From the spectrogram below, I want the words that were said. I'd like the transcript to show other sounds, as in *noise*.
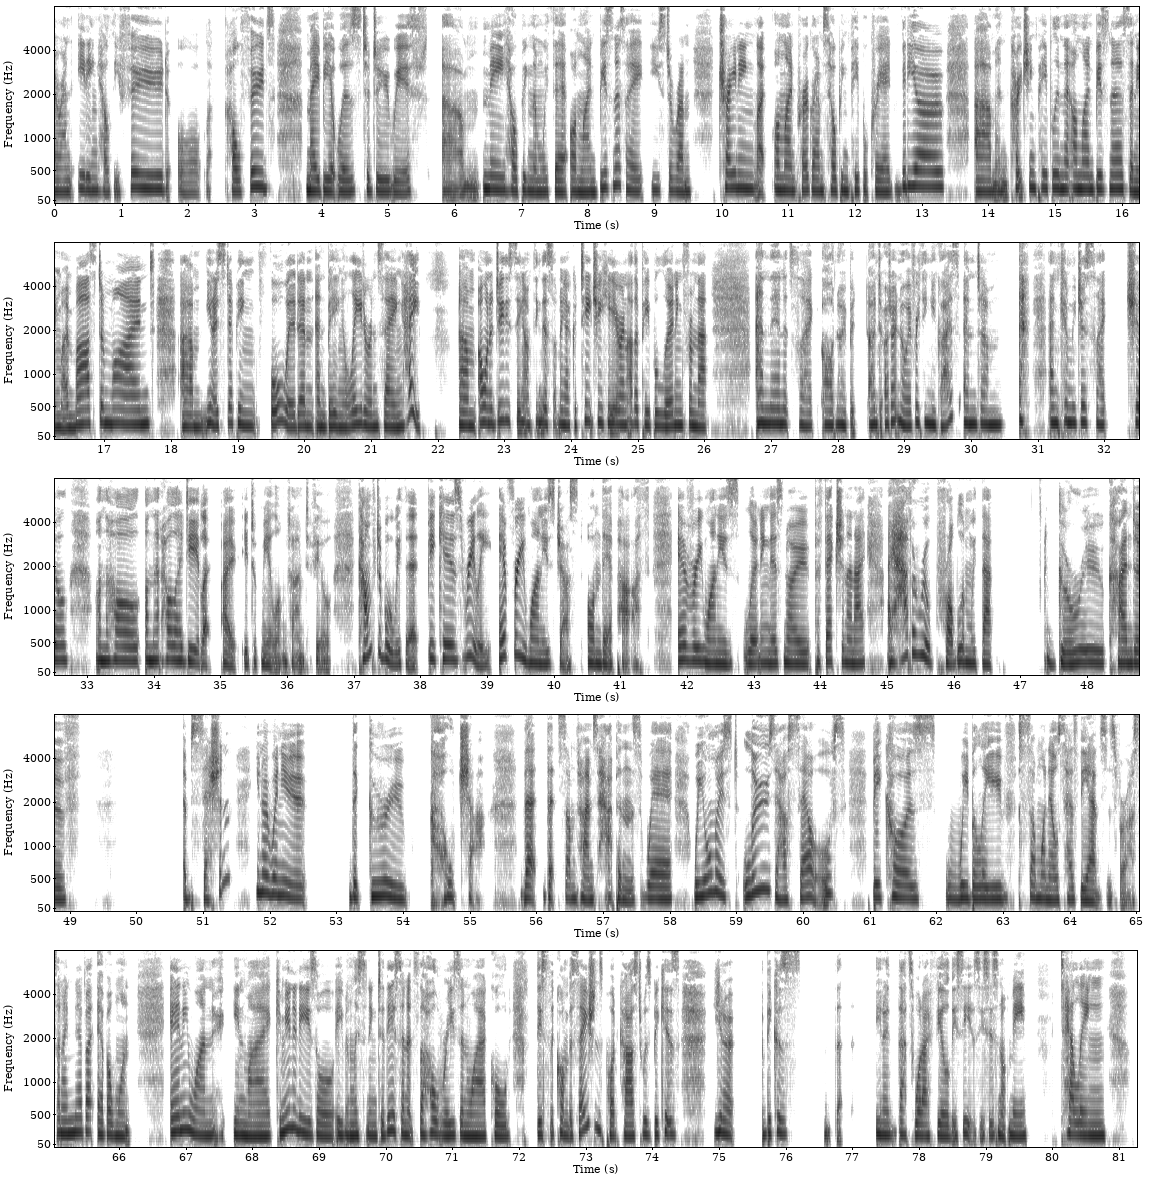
around eating healthy food or whole foods. Maybe it was to do with um, me helping them with their online business. I used to run training, like online programs, helping people create video um, and coaching people in their online business. And in my mastermind, um, you know, stepping forward and and being a leader and saying, "Hey." Um, I want to do this thing. I think there's something I could teach you here, and other people learning from that. And then it's like, oh no, but I, don't know everything, you guys. And um, *laughs* and can we just like chill on the whole on that whole idea like i it took me a long time to feel comfortable with it because really everyone is just on their path everyone is learning there's no perfection and i i have a real problem with that guru kind of obsession you know when you the guru culture that that sometimes happens where we almost lose ourselves because we believe someone else has the answers for us. And i never ever want anyone in my communities or even listening to this and it's the whole reason why i called this the conversations podcast was because you know because you know that's what i feel this is. This is not me telling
